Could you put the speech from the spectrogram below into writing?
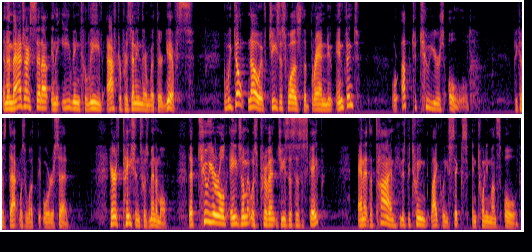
And the Magi set out in the evening to leave after presenting them with their gifts. But we don't know if Jesus was the brand new infant or up to two years old, because that was what the order said. Herod's patience was minimal. That two year old age limit was to prevent Jesus' escape. And at the time, he was between likely six and 20 months old.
